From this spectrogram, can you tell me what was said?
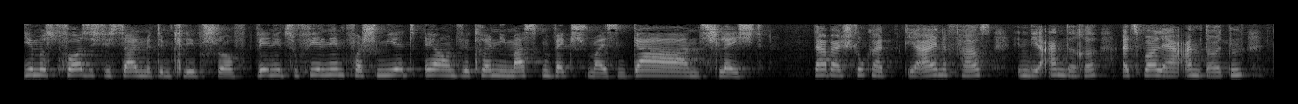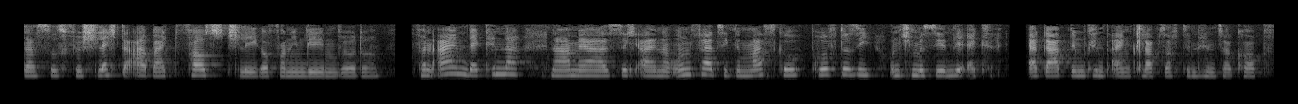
Ihr müsst vorsichtig sein mit dem Klebstoff. Wenn ihr zu viel nehmt, verschmiert er und wir können die Masken wegschmeißen. Ganz schlecht. Dabei schlug er die eine Faust in die andere, als wolle er andeuten, dass es für schlechte Arbeit Faustschläge von ihm geben würde. Von einem der Kinder nahm er sich eine unfertige Maske, prüfte sie und schmiss sie in die Ecke. Er gab dem Kind einen Klaps auf den Hinterkopf.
